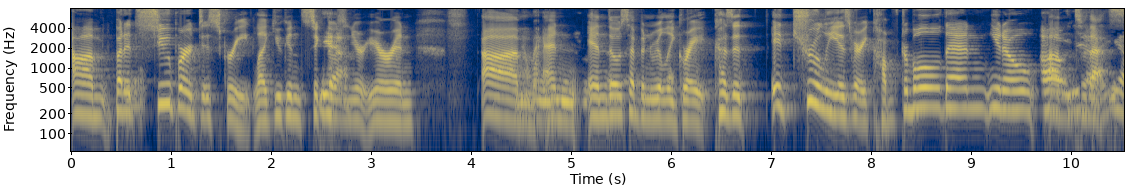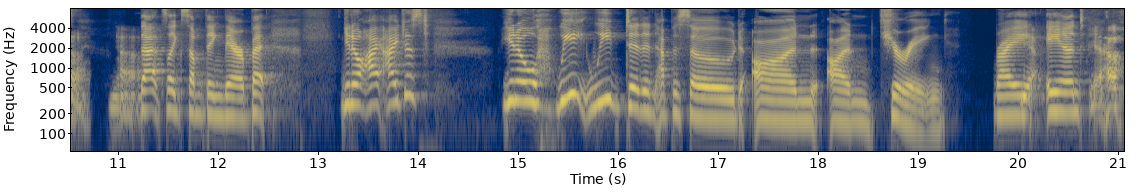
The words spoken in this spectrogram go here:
Um, but it's super discreet. Like you can stick yeah. those in your ear and um and and those have been really great because it it truly is very comfortable then you know oh, um so that's yeah. that's like something there but you know i i just you know we we did an episode on on curing right yeah. and yeah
